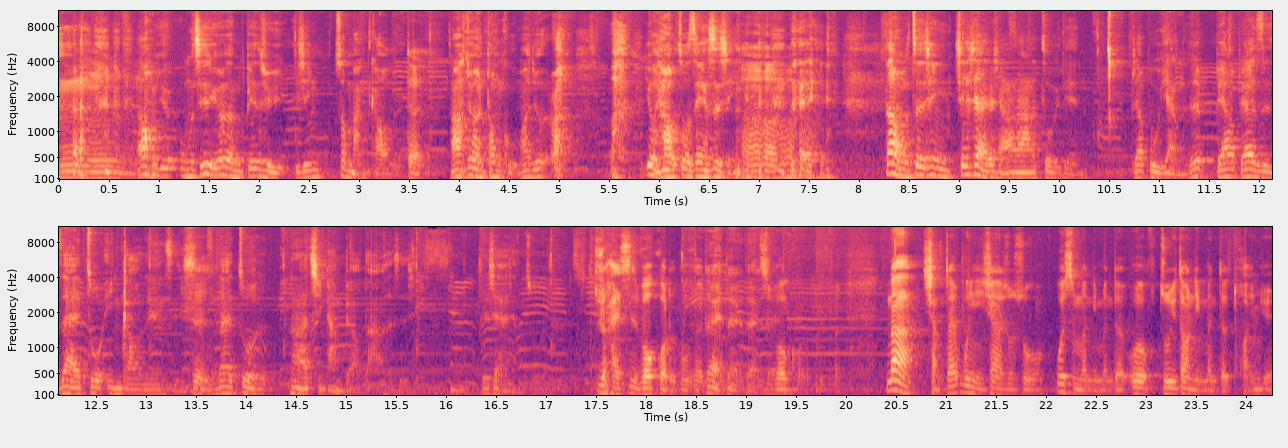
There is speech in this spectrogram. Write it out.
嗯，然后有我们其实原本编曲已经算蛮高的，对，然后就很痛苦，然后就啊啊又要做这件事情，对。但我们最近接下来就想让他做一点比较不一样的，就是不要不要一直在做音高这件事情，是我在做让他情感表达的事情。嗯，接下来想做的是就还是 vocal 的部分。对对对还是 vocal 的部分。那想再问一下，就是说为什么你们的我有注意到你们的团员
